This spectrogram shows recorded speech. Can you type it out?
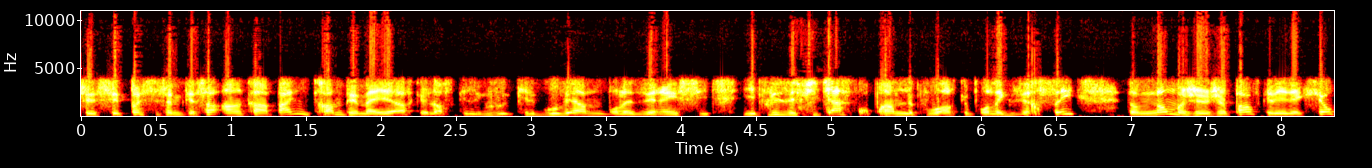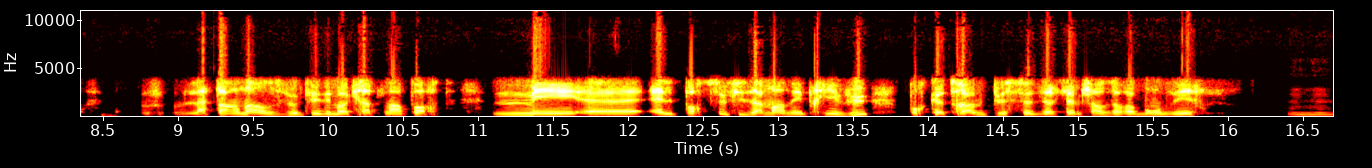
c'est pas si simple que ça. En campagne, Trump est meilleur que lorsqu'il gouverne, pour le dire ainsi. Il est plus efficace pour prendre le pouvoir que pour l'exercer. Donc, non, moi, je pense que l'élection, la tendance veut que les démocrates l'emportent, mais euh, elle porte suffisamment d'imprévus pour que Trump puisse se dire qu'il a une chance de rebondir. Mm-hmm.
